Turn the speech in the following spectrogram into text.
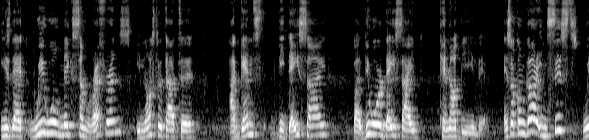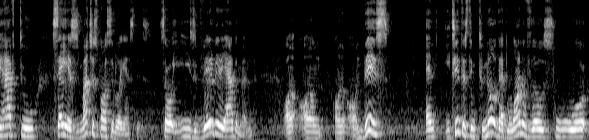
is that we will make some reference in Nostra Aetate against the deicide, but the word deicide cannot be in there. And so Congar insists we have to say as much as possible against this. So he's very, very adamant on, on, on, on this. And it's interesting to know that one of those who were,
